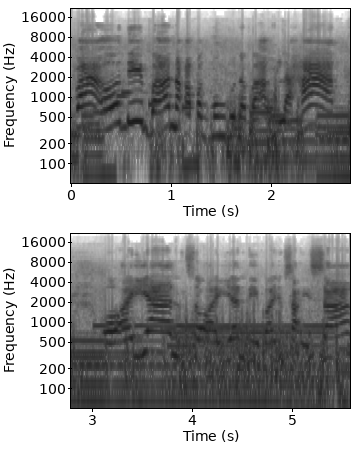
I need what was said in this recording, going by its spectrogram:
pa. O di ba nakapagmunggo na ba ang lahat? O ayan, so ayan di ba yung sa isa,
